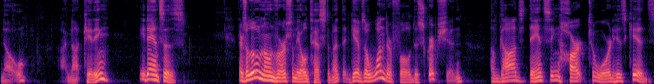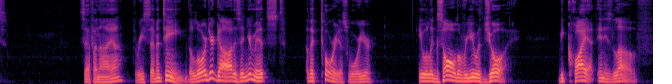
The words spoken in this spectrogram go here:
No, I'm not kidding. He dances. There's a little known verse in the Old Testament that gives a wonderful description of God's dancing heart toward his kids. Zephaniah 3:17 The Lord your God is in your midst, a victorious warrior. He will exalt over you with joy. Be quiet in his love,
